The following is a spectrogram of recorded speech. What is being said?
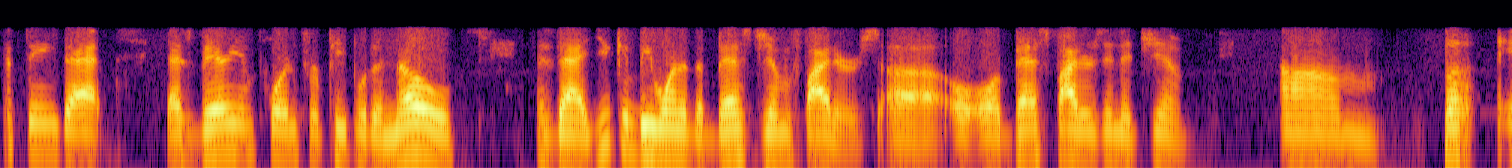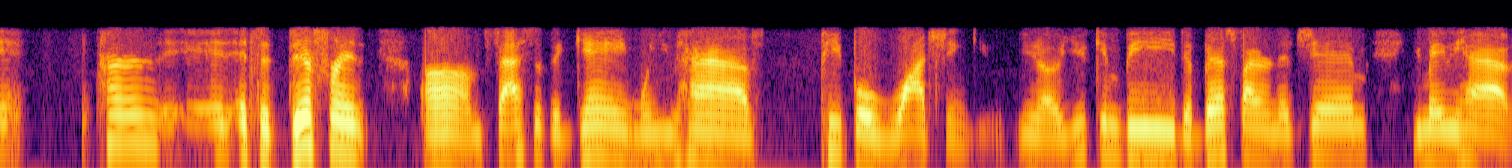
one thing that that's very important for people to know is that you can be one of the best gym fighters uh, or, or best fighters in the gym. Um, but it, turn it, it's a different um, facet of the game when you have people watching you. You know, you can be the best fighter in the gym. You maybe have,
